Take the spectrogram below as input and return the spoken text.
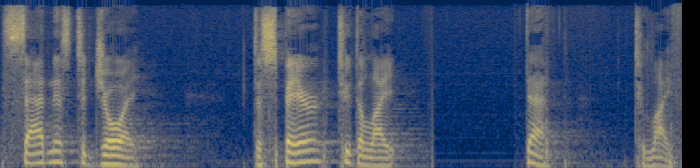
sadness to joy, despair to delight, death to life.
